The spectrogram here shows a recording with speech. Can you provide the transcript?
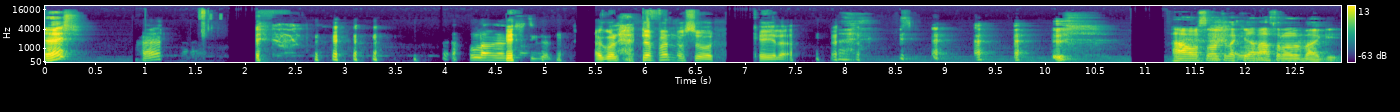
إيش؟ والله ما إيش تقول. أقول حشفا وسوى كيله ها وصلت لك يا ناصر ولا باقي؟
